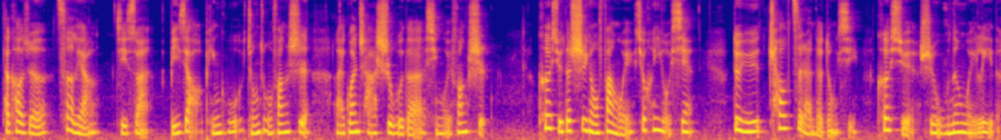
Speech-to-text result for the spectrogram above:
它靠着测量、计算、比较、评估种种方式来观察事物的行为方式。科学的适用范围就很有限，对于超自然的东西，科学是无能为力的。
